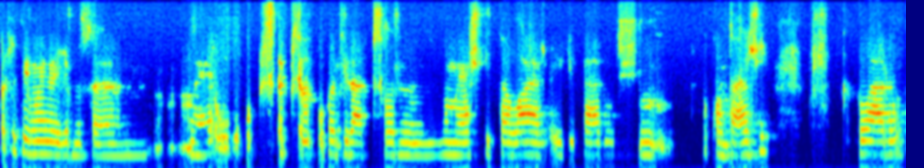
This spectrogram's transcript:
para diminuirmos a, é, a, a, quantidade de pessoas no, meio hospitalar, evitarmos o contágio. Claro,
